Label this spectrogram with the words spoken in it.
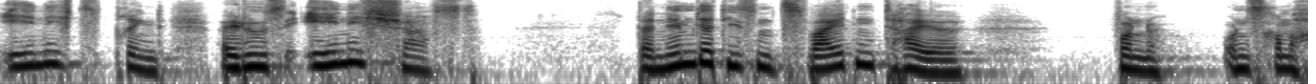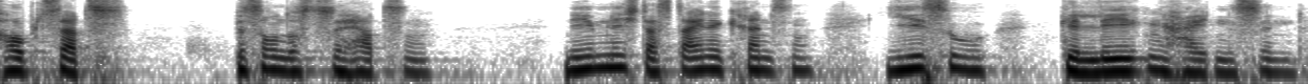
eh nichts bringt, weil du es eh nicht schaffst, dann nimm dir diesen zweiten Teil von unserem Hauptsatz besonders zu Herzen, nämlich, dass deine Grenzen Jesu Gelegenheiten sind.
